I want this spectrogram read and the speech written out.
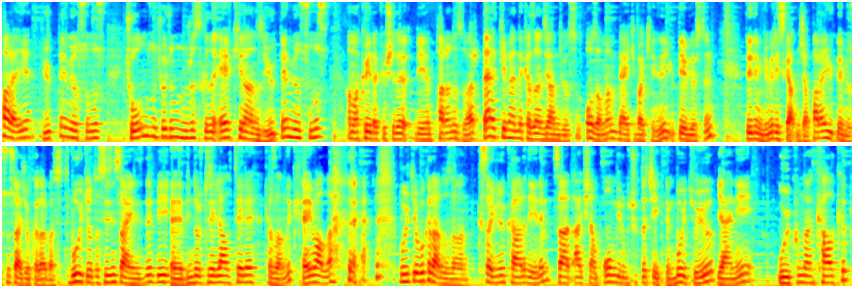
parayı yüklemiyorsunuz. Çoluğunuzun çocuğunuzun rızkını, ev kiranızı yüklemiyorsunuz. Ama kıyıda köşede diyelim paranız var. Belki ben de kazanacağım diyorsun. O zaman belki bakiyeni yükleyebilirsin. Dediğim gibi risk atmayacağım parayı yüklemiyorsun. Sadece o kadar basit. Bu videoda sizin sayenizde bir e, 1456 TL kazandık. Eyvallah. bu video bu kadardı o zaman. Kısa günün karı diyelim. Saat akşam 11.30'da çektim bu videoyu. Yani uykumdan kalkıp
